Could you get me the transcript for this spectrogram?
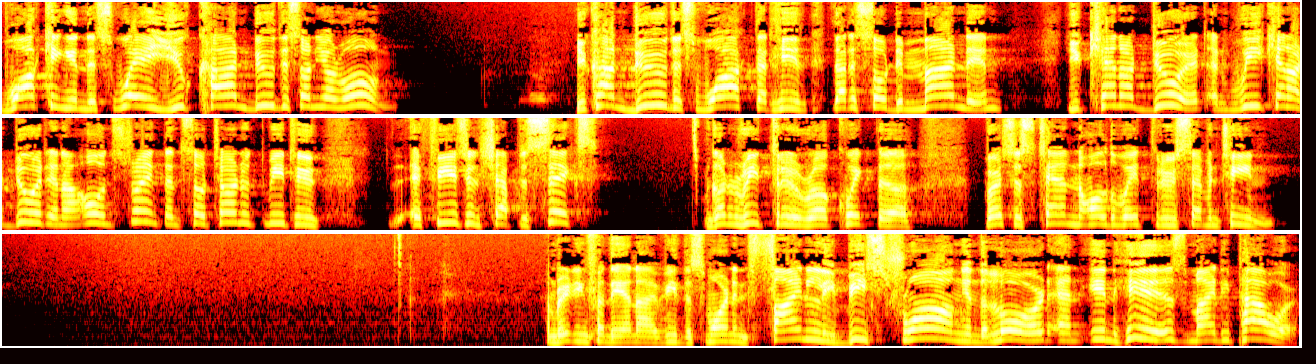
walking in this way. You can't do this on your own. You can't do this walk that, he, that is so demanding. You cannot do it, and we cannot do it in our own strength. And so turn with me to Ephesians chapter 6. I'm going to read through real quick the verses 10 all the way through 17. I'm reading from the NIV this morning. Finally, be strong in the Lord and in his mighty power.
